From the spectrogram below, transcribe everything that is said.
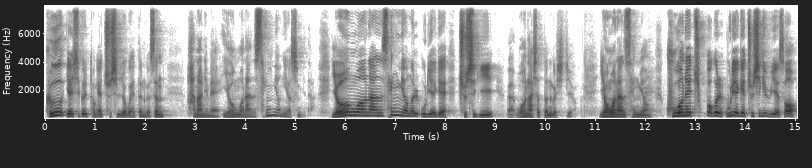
그 예식을 통해 주시려고 했던 것은 하나님의 영원한 생명이었습니다. 영원한 생명을 우리에게 주시기 원하셨던 것이지요. 영원한 생명, 구원의 축복을 우리에게 주시기 위해서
